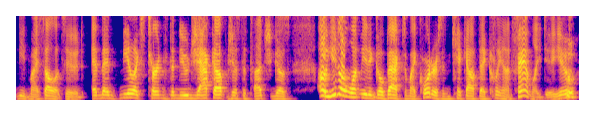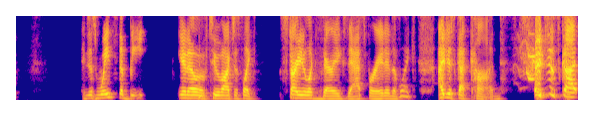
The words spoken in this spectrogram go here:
need my solitude." And then Neelix turns the new Jack up just a touch and goes, "Oh, you don't want me to go back to my quarters and kick out that Klingon family, do you?" And just waits the beat, you know, of Tuvok just like starting to look very exasperated. Of like, I just got conned. I just got,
